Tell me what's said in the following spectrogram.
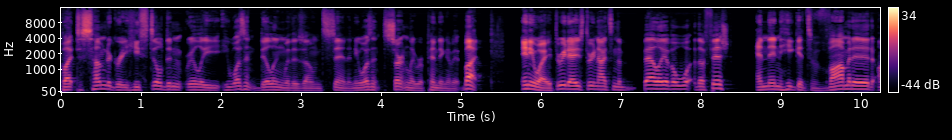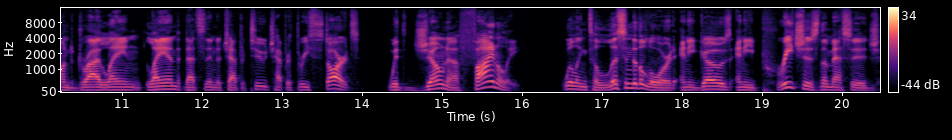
but to some degree, he still didn't really, he wasn't dealing with his own sin and he wasn't certainly repenting of it. But anyway, three days, three nights in the belly of a, the fish, and then he gets vomited onto dry lane, land. That's the end of chapter two. Chapter three starts with Jonah finally willing to listen to the Lord, and he goes and he preaches the message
